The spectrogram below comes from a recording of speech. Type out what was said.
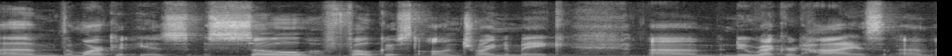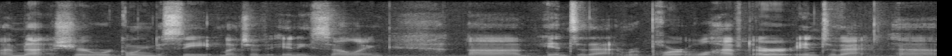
um, the market is so focused on trying to make um, new record highs. Um, I'm not sure we're going to see much of any selling um, into that report. We'll have to, or into that. Uh,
